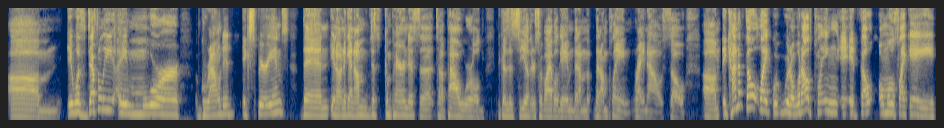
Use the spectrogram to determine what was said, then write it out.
Um, it was definitely a more grounded experience than you know and again i'm just comparing this to, to Palworld because it's the other survival game that i'm that i'm playing right now. So um it kind of felt like you know what i was playing it, it felt almost like a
